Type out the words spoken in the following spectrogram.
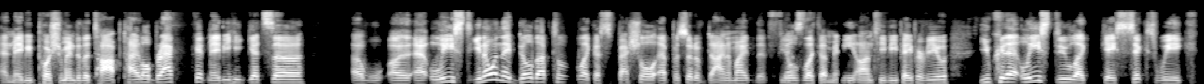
and maybe push him into the top title bracket. Maybe he gets a, a, a at least you know when they build up to like a special episode of Dynamite that feels like a mini on TV pay per view. You could at least do like a six week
